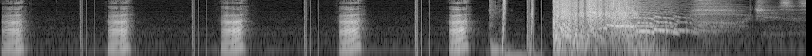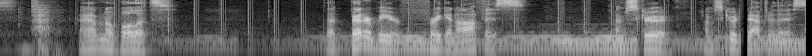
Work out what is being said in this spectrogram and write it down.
Huh? Huh? Huh? Huh? Huh? Jesus. I have no bullets. That better be your friggin' office. I'm screwed. I'm screwed after this.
